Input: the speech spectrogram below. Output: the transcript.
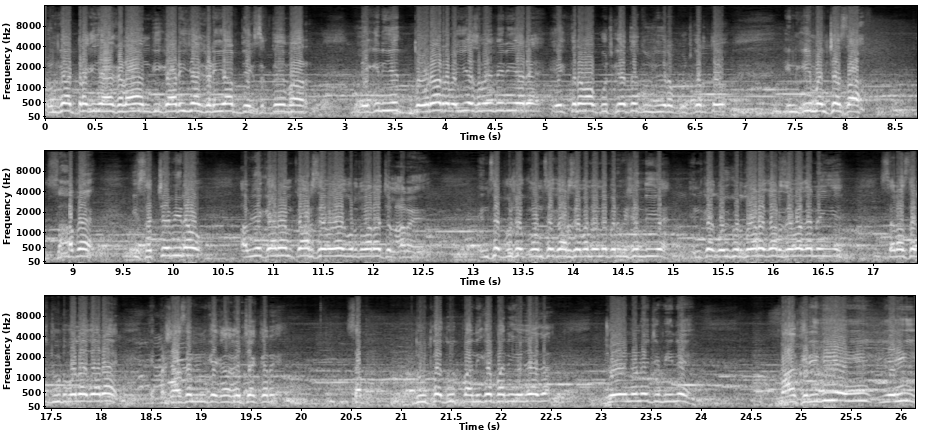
उनका ट्रक यहाँ खड़ा है, उनकी गाड़ी यहाँ खड़ी है, आप देख सकते हैं बाहर। लेकिन ये दोहरा रवैया समझ में नहीं आ रहा है। एक तरफ़ आप कुछ कहते हो, दूसरी तरफ़ कुछ करते हो। इनकी मंशा साफ़ साफ़ है। कि सच्चे भी रहो। अब ये कह रहे हैं, हम कार सेवा का गुरुद्वारा चला रहे हैं। इनसे पूछो, कौन से कार सेवा ने परमिशन दी है? इनका कोई गुरुद्वारा कार सेवा का नहीं है। सरासर झूठ बोला जा रहा है। ये प्रशासन इनके कागज़ चेक करे। सब दूध का दूध, पानी का पानी हो जाएगा। जो इन्होंने ज़मीनें वहाँ खरीदी है, यही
